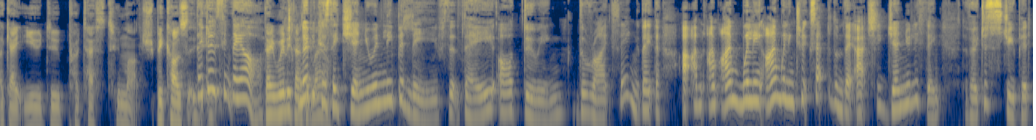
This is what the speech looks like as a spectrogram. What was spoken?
"Okay, you do protest too much because They don't think they are. They really don't No, think they because are. they genuinely believe that they are doing the right thing. They, they I, I'm, I'm, I'm willing. I'm willing to accept them. They actually genuinely think the voters are stupid.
